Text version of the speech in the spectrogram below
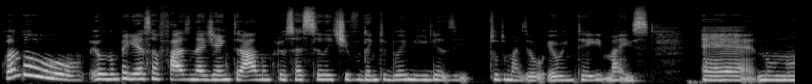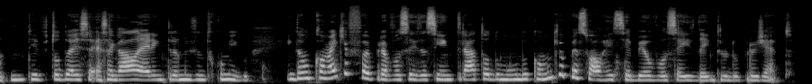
Quando eu não peguei essa fase, né, de entrar num processo seletivo dentro do Emílias e tudo mais, eu, eu entrei, mas é, não, não, teve toda essa, essa galera entrando junto comigo. Então, como é que foi para vocês, assim, entrar todo mundo? Como que o pessoal recebeu vocês dentro do projeto?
